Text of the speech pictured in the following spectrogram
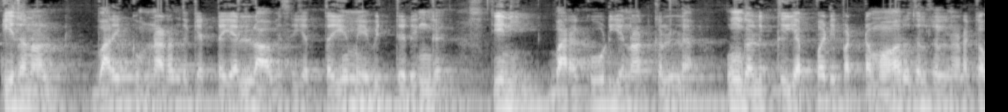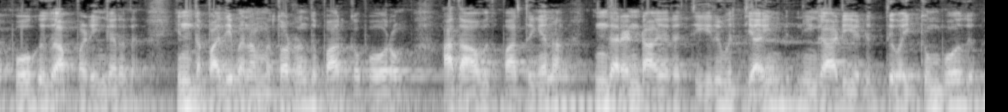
இதனால் வரைக்கும் நடந்து கெட்ட எல்லா விஷயத்தையுமே விட்டுடுங்க. இனி வரக்கூடிய நாட்களில் உங்களுக்கு எப்படிப்பட்ட மாறுதல்கள் நடக்க போகுது அப்படிங்கிறத இந்த பதிவை நம்ம தொடர்ந்து பார்க்க போகிறோம் அதாவது பார்த்தீங்கன்னா இந்த ரெண்டாயிரத்தி இருபத்தி ஐந்து நீங்கள் அடி எடுத்து வைக்கும்போது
